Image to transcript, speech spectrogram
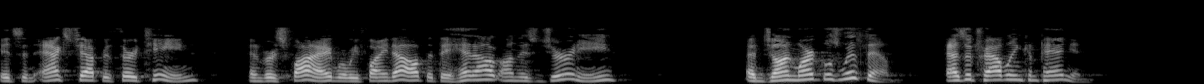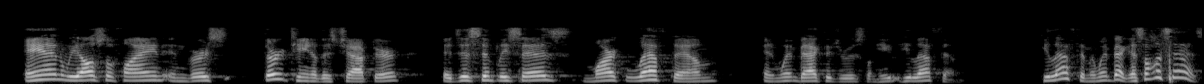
It's in Acts chapter 13 and verse 5 where we find out that they head out on this journey and John Mark goes with them as a traveling companion. And we also find in verse 13 of this chapter, it just simply says, Mark left them and went back to Jerusalem. He, he left them. He left them and went back. That's all it says.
